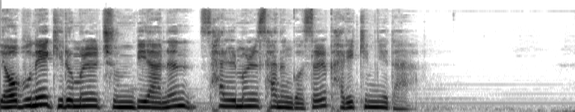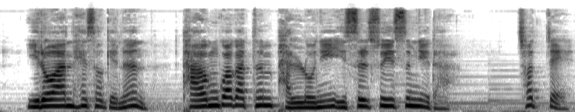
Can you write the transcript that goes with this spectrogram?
여분의 기름을 준비하는 삶을 사는 것을 가리킵니다. 이러한 해석에는 다음과 같은 반론이 있을 수 있습니다. 첫째,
